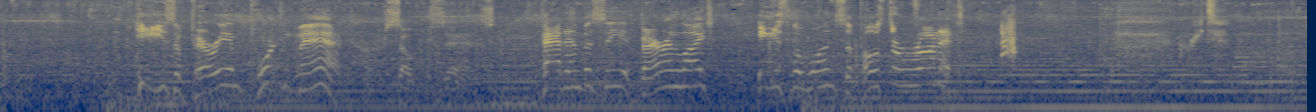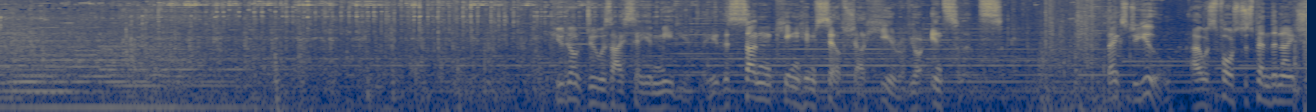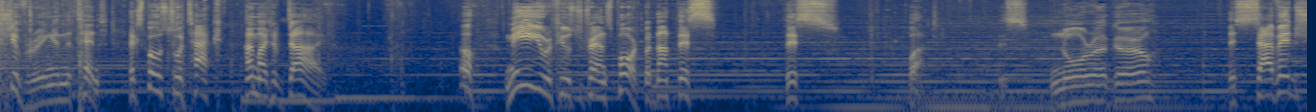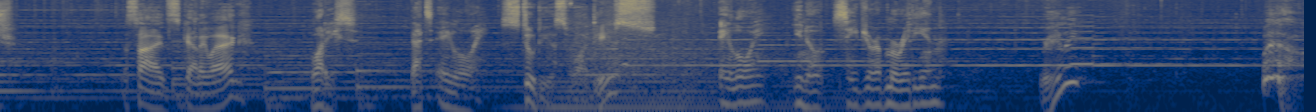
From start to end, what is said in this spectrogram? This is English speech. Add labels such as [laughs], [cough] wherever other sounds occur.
He's a very important man, or so he says. That embassy at Barren Light, he's the one supposed to run it. [sighs] Great. If you don't do as I say immediately, the Sun King himself shall hear of your insolence. Thanks to you, I was forced to spend the night shivering in the tent. Exposed to attack, I might have died. Oh, me you refuse to transport, but not this... This... what? This Nora girl? This savage? Besides, Scallywag, Wadis. That's Aloy. studious Wadis. Aloy, you know, savior of Meridian. Really? Well,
